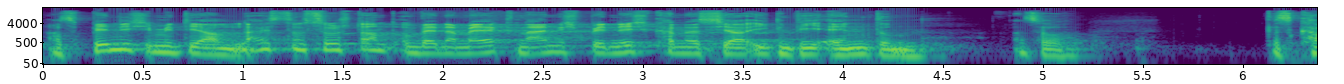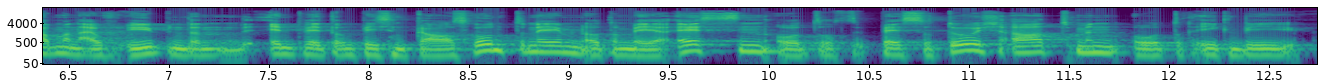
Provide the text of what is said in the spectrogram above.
Also bin ich im idealen Leistungszustand und wenn er merkt, nein, ich bin nicht, kann er es ja irgendwie ändern. Also das kann man auch üben, dann entweder ein bisschen Gas runternehmen oder mehr essen oder besser durchatmen oder irgendwie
